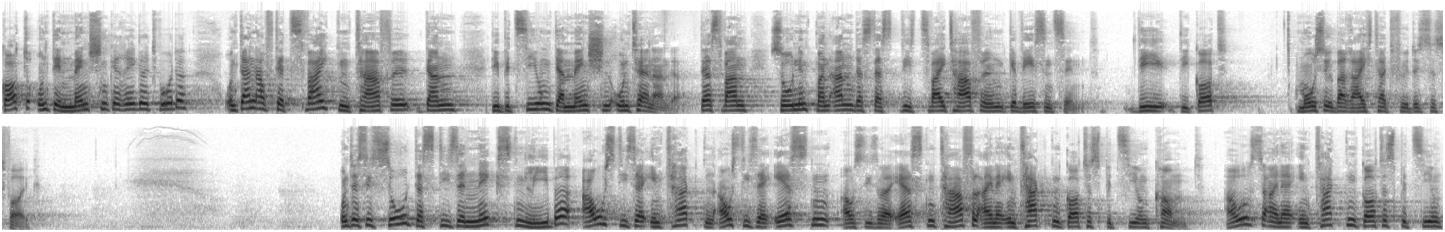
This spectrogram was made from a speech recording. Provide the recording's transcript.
Gott und den Menschen geregelt wurde und dann auf der zweiten Tafel dann die Beziehung der Menschen untereinander. Das waren, so nimmt man an, dass das die zwei Tafeln gewesen sind, die, die Gott Mose überreicht hat für dieses Volk. Und es ist so, dass diese Nächstenliebe aus dieser intakten, aus dieser ersten, aus dieser ersten Tafel einer intakten Gottesbeziehung kommt. Aus einer intakten Gottesbeziehung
